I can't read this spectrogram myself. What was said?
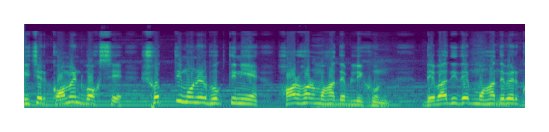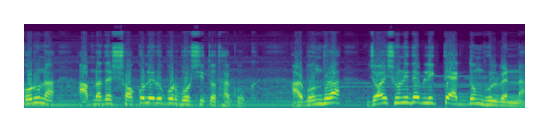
নিচের কমেন্ট বক্সে সত্যি মনের ভক্তি নিয়ে হর হর মহাদেব লিখুন। দেবাদিদেব মহাদেবের করুণা আপনাদের সকলের উপর বর্ষিত থাকুক। আর বন্ধুরা, জয় শনিদেব লিখতে একদম ভুলবেন না।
